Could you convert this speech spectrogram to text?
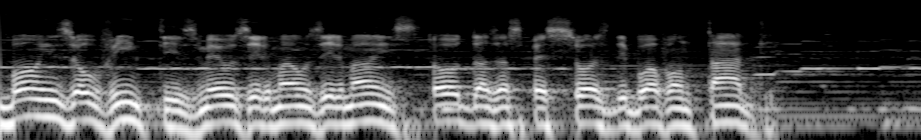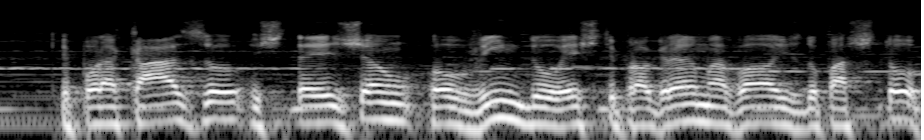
Bons ouvintes, meus irmãos e irmãs, todas as pessoas de boa vontade, que por acaso estejam ouvindo este programa Voz do Pastor,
